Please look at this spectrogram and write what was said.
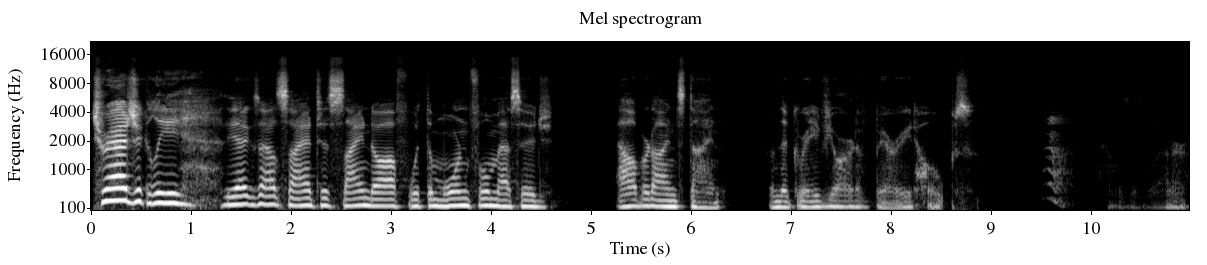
Tragically, the exiled scientist signed off with the mournful message Albert Einstein from the graveyard of buried hopes. That was his letter.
